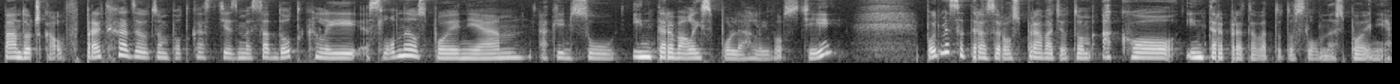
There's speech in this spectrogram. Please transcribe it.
Pán Dočkal, v predchádzajúcom podcaste sme sa dotkli slovného spojenia, akým sú intervaly spolahlivosti. Poďme sa teraz rozprávať o tom, ako interpretovať toto slovné spojenie.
